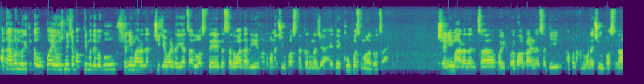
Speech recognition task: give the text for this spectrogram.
आता आपण बघितलं तर उपाययोजनेच्या बाबतीमध्ये बघू. शनी महाराजांची जेव्हा ढय्या चालू असते तर सर्वात आधी हनुमानाची उपासना करणं जे आहे ते खूपच महत्वाचं आहे. शनी महाराजांचा वाईट प्रभाव टाळण्यासाठी आपण हनुमानाची उपासना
